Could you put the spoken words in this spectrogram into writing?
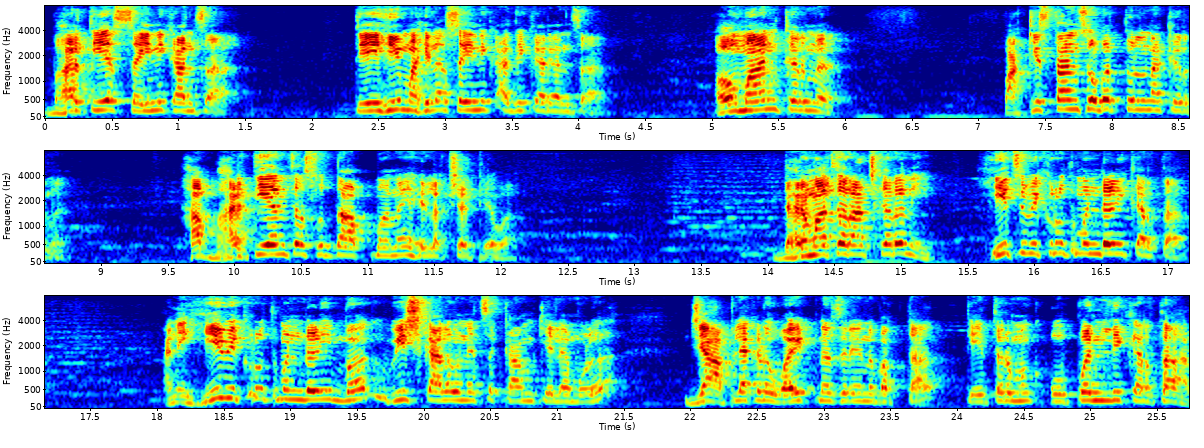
भारतीय सैनिकांचा तेही महिला सैनिक अधिकाऱ्यांचा अवमान करणं पाकिस्तानसोबत तुलना करणं हा भारतीयांचा सुद्धा अपमान आहे हे लक्षात ठेवा. धर्माचं राजकारण हीच विकृत मंडळी करतात. आणि ही विकृत मंडळी मग विष कालवण्याचं काम केल्यामुळं जे आपल्याकडे वाईट नजरेनं बघतात ते तर मग ओपनली करतात.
